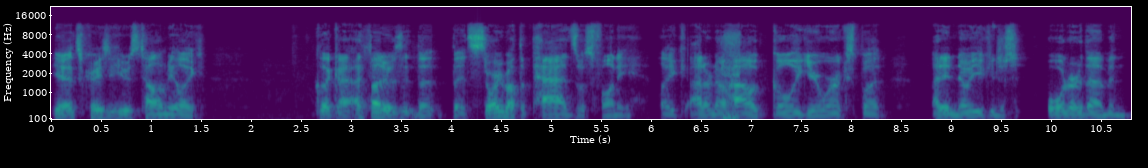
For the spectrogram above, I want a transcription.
Yeah, it's crazy. He was telling me like, like I, I thought it was the the story about the pads was funny. Like I don't know how goalie gear works, but I didn't know you could just order them, and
